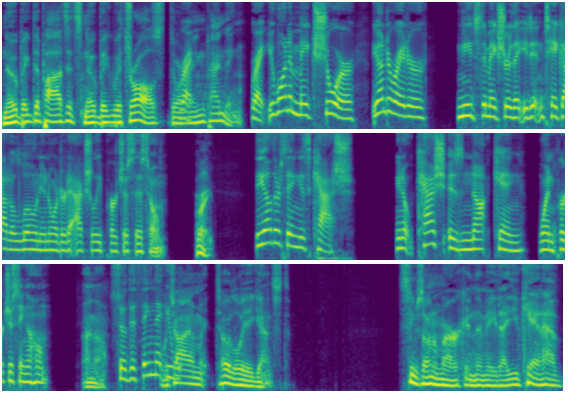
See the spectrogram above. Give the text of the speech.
no big deposits, no big withdrawals during pending. Right. You want to make sure the underwriter needs to make sure that you didn't take out a loan in order to actually purchase this home. Right. The other thing is cash. You know, cash is not king when purchasing a home. I know. So the thing that Which you I am totally against. Seems un-American to me that you can't have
